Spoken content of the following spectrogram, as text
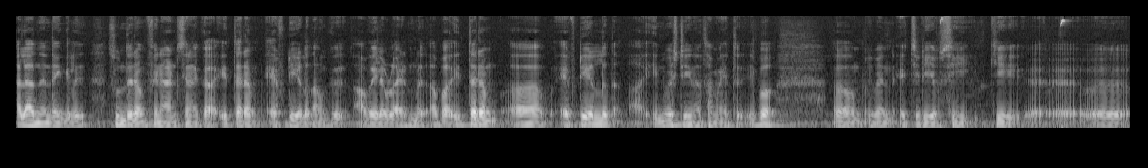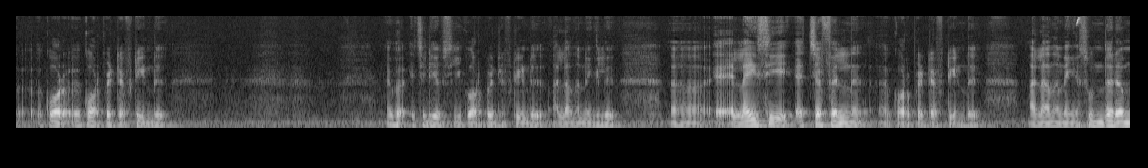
അല്ലാന്നുണ്ടെങ്കിൽ സുന്ദരം ഫിനാൻസിനൊക്കെ ഇത്തരം എഫ് ഡി ഡികൾ നമുക്ക് അവൈലബിൾ ആയിട്ടുണ്ട്. അപ്പോൾ ഇത്തരം എഫ് ഡി ഡികളിൽ ഇൻവെസ്റ്റ് ചെയ്യുന്ന സമയത്ത് ഇപ്പോൾ ഇവൻ എച്ച് ഡി എഫ് സിക്ക് കോർപ്പറേറ്റ് എഫ് ഡി ഉണ്ട്. ഇപ്പോൾ H D F C corporate F T ഉണ്ട്. അല്ലാന്നുണ്ടെങ്കിൽ L I C H F എല്ലിന് കോർപ്പറേറ്റ് എഫ് ടി ഉണ്ട്. അല്ലാന്നുണ്ടെങ്കിൽ സുന്ദരം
